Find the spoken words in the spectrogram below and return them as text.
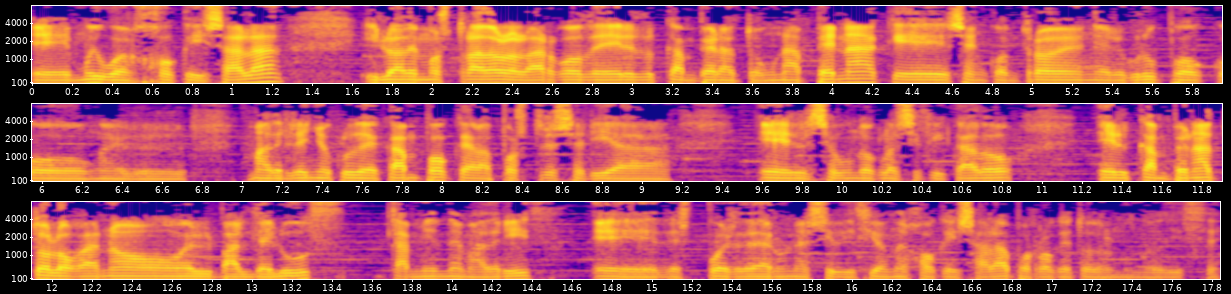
eh, muy buen hockey sala y lo ha demostrado a lo largo del campeonato. Una pena que se encontró en el grupo con el madrileño Club de Campo, que a la postre sería el segundo clasificado. El campeonato lo ganó el Valdeluz, también de Madrid, eh, después de dar una exhibición de hockey sala, por lo que todo el mundo dice.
